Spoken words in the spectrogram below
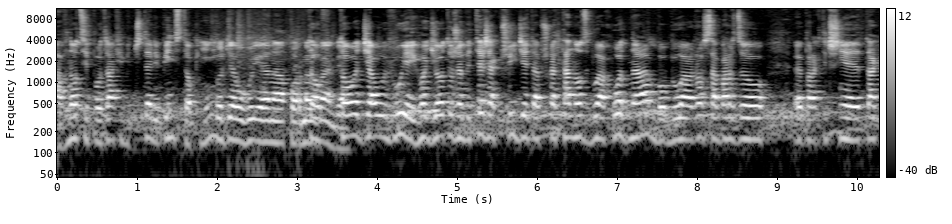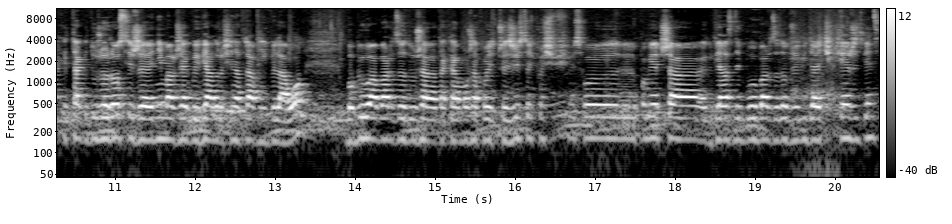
a w nocy potrafi być 4-5 stopni, To oddziałuje na formę to, to oddziaływuje i chodzi o to, żeby też jak przyjdzie, na przykład ta noc była chłodna, bo była rosa bardzo e, praktycznie tak, tak dużo rosy, że niemalże jakby wiadro się na trawnik wylało, bo była bardzo duża taka, można powiedzieć, przejrzystość sło- powietrza, gwiazdy było bardzo dobrze widać, księżyc, więc,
